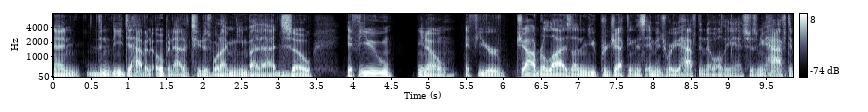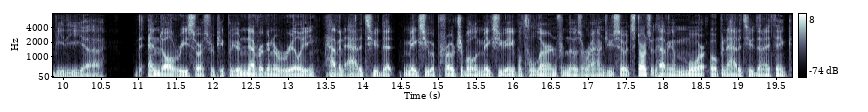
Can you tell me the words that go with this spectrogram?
and the need to have an open attitude is what I mean by that. Mm-hmm. So if you, you know, if your job relies on you projecting this image where you have to know all the answers and you have to be the, uh, the end all resource for people, you're never going to really have an attitude that makes you approachable and makes you able to learn from those around you. So it starts with having a more open attitude than I think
